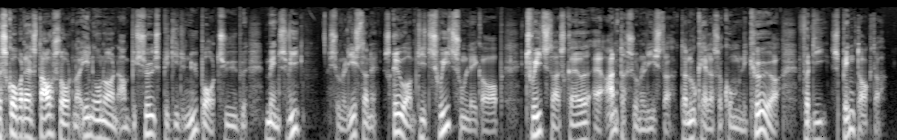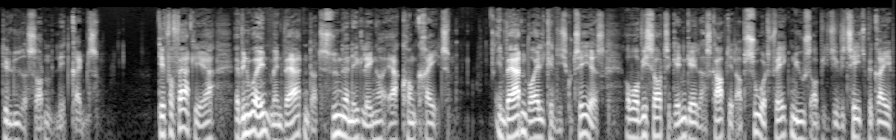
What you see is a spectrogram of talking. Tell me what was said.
der skubber deres dagsordner ind under en ambitiøs Birgitte Nyborg-type, mens vi, journalisterne, skriver om de tweets, hun lægger op. Tweets, der er skrevet af andre journalister, der nu kalder sig kommunikører, fordi spindoktor, det lyder sådan lidt grimt. Det forfærdelige er, at vi nu er endt med en verden, der til sydenland ikke længere er konkret. En verden, hvor alt kan diskuteres, og hvor vi så til gengæld har skabt et absurd fake news objektivitetsbegreb,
